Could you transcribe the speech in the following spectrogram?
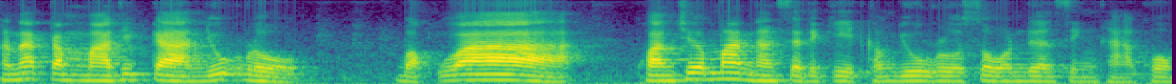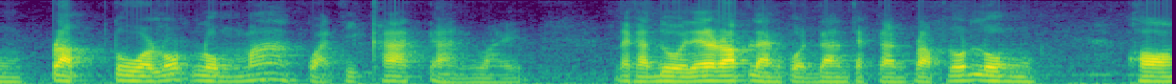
คณะกรรมาการยุโรป บอกว่าความเชื่อมั่นทางเศรษฐกิจของยูโรโซนเดือนสิงหาคม ปรับตัวลดลงมากกว่าที่คาดการไว้นะครับ โดยได้รับแรงกดดันจากการปรับลดลง ของ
